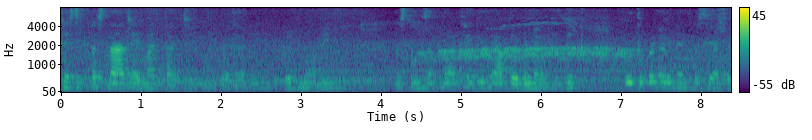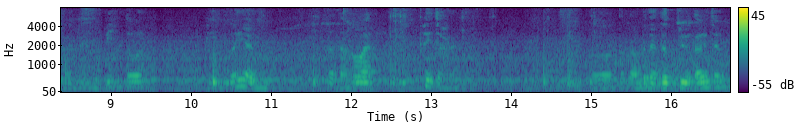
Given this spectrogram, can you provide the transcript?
જય શ્રી કૃષ્ણ જય માતાજી બધાને ગુડ મોર્નિંગ મસ્ત મજા ખવાર થઈ ગયું હોય આપણે બનાવીને દૂધ દૂધ બનાવીને પછી આપણે બાંધીને પી દો પી લઈ આવી તથા હવા થઈ જાય તો તમે બધા દૂધ પીવું આવી જાવ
